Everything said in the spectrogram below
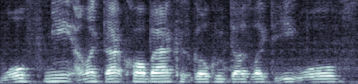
wolf meat. I like that callback because Goku does like to eat wolves.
